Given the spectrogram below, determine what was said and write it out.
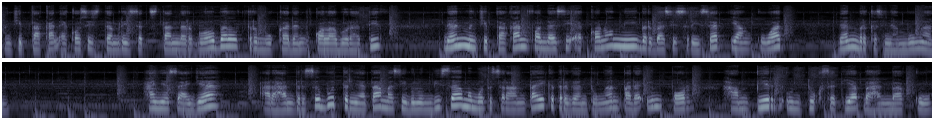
menciptakan ekosistem riset standar global terbuka dan kolaboratif, dan menciptakan fondasi ekonomi berbasis riset yang kuat dan berkesinambungan. Hanya saja, arahan tersebut ternyata masih belum bisa memutus rantai ketergantungan pada impor hampir untuk setiap bahan baku.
